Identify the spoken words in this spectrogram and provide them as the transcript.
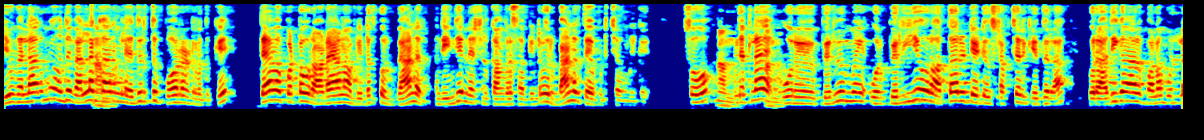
இவங்க எல்லாருமே வந்து வெள்ளைக்காரங்களை எதிர்த்து போராடுறதுக்கு தேவைப்பட்ட ஒரு அடையாளம் அப்படின்றது ஒரு பேனர் அந்த இந்தியன் நேஷனல் காங்கிரஸ் அப்படின்ற ஒரு பேனர் தேவைப்பட்டுச்சு அவங்களுக்கு. சோ ஆமா இந்த இடத்துல ஆமா ஒரு பெருமை ஒரு பெரிய ஒரு அத்தாரிட்டேட்டிவ் ஸ்ட்ரக்சருக்கு எதிரா ஒரு அதிகார பலம் உள்ள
